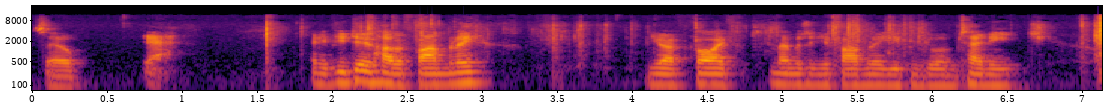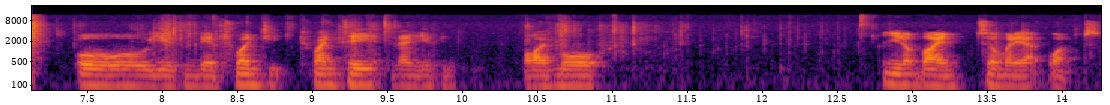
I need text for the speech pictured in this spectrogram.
So yeah. And if you do have a family, you have five members in your family, you can give them 10 each, or you can give 20, 20 and then you can buy more. And you're not buying so many at once.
